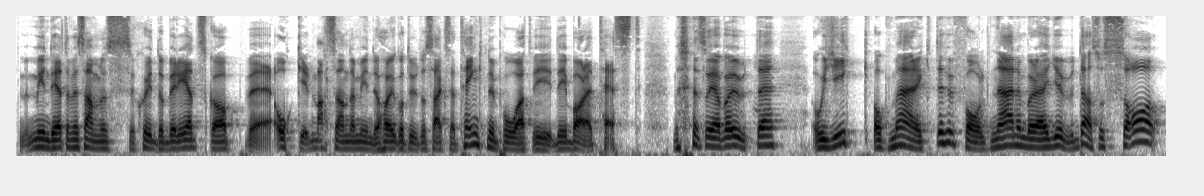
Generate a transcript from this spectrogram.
Myndigheten för samhällsskydd och beredskap eh, och massa andra myndigheter har ju gått ut och sagt så här, tänk nu på att vi, det är bara ett test. Men så jag var ute och gick och märkte hur folk, när den började ljuda, så sa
